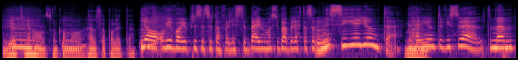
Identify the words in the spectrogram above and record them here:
Getingen Hansson kom och hälsade på lite. Ja, och vi var ju precis utanför Liseberg. Vi måste ju bara berätta så att Mm. ni ser ju inte. Det här är ju inte visuellt. Men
